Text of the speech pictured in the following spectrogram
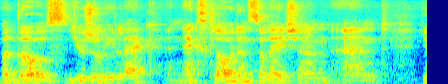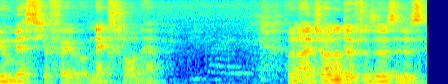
but those usually lack a Nextcloud installation and you miss your favorite Nextcloud app. So an alternative to this is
